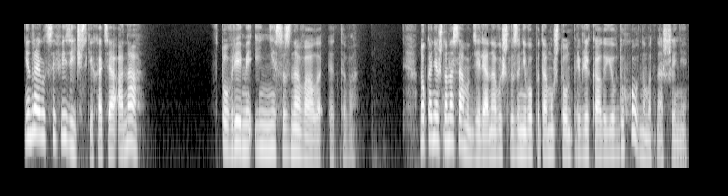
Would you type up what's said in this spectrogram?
Не нравился физически, хотя она то время и не сознавала этого. Но, конечно, на самом деле она вышла за него, потому что он привлекал ее в духовном отношении,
